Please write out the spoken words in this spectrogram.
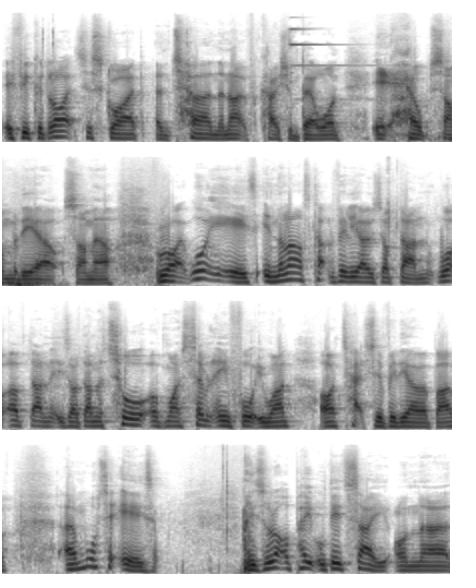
if you could like subscribe and turn the notification bell on. It helps somebody out somehow. Right what it is in the last couple of videos i've done what i've done is i've done a tour of my 1741 i attached the video above. And what it is is a lot of people did say on uh,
